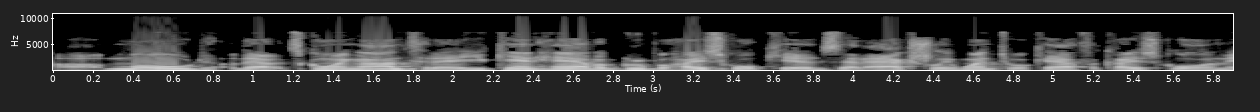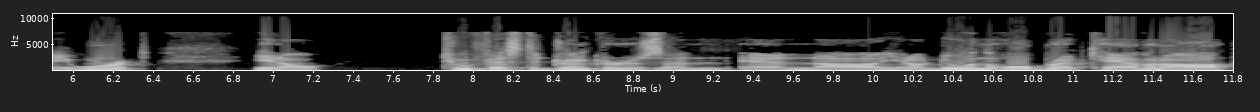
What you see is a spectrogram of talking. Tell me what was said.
uh, mode that's going on today. You can't have a group of high school kids that actually went to a Catholic high school and they weren't, you know, two-fisted drinkers and and uh, you know doing the whole Brett Kavanaugh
